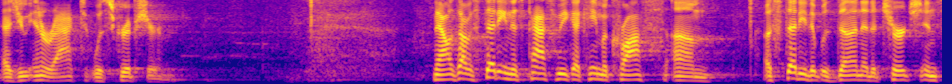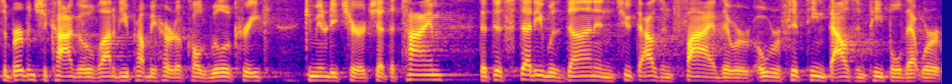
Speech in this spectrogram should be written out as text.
as you interact with Scripture. Now, as I was studying this past week, I came across um, a study that was done at a church in suburban Chicago. A lot of you probably heard of called Willow Creek Community Church. At the time that this study was done in 2005, there were over 15,000 people that were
